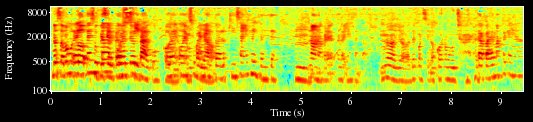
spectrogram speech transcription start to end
No somos lo suficientemente sí, otakus. O, en su fallado. momento, a los 15 años lo intenté. Mm. No, no creo que lo haya intentado. No, yo de por sí no corro mucho. Capaz de más pequeña.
